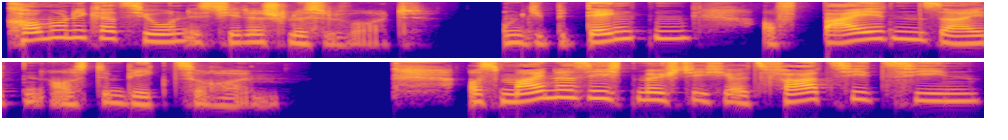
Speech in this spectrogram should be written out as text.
Kommunikation ist hier das Schlüsselwort, um die Bedenken auf beiden Seiten aus dem Weg zu räumen. Aus meiner Sicht möchte ich als Fazit ziehen,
